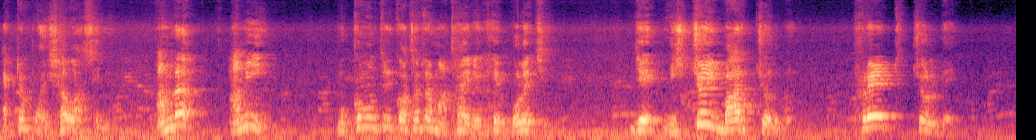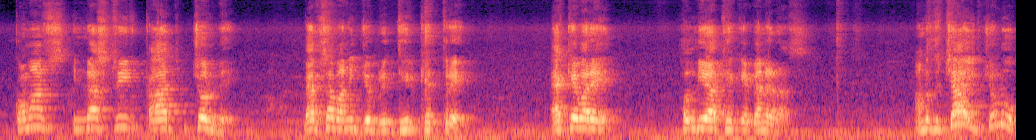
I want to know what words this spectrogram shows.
একটা পয়সাও আসেনি। আমরা, আমি মুখ্যমন্ত্রীর কথাটা মাথায় রেখে বলেছি যে নিশ্চয়ই বার চলবে ফ্রেট চলবে কমার্স ইন্ডাস্ট্রির কাজ চলবে, ব্যবসা বাণিজ্য বৃদ্ধির ক্ষেত্রে, একেবারে হলদিয়া থেকে বেনারস। আমরা তো চাই চলুক,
